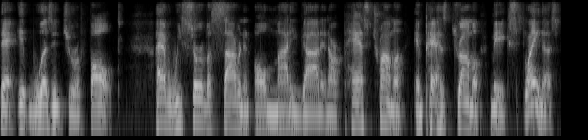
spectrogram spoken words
that it wasn't your fault. However, we serve a sovereign and almighty God, and our past trauma and past drama may explain us,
